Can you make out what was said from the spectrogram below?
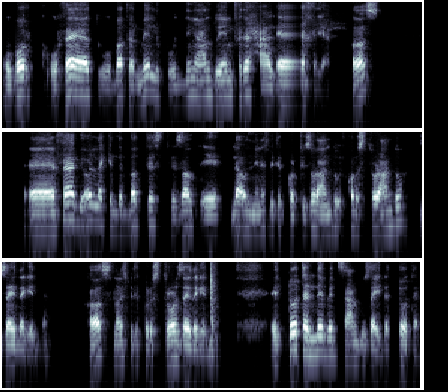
و pork و fat و butter milk والدنيا عنده إيه مفاتحها على الآخر يعني. خلاص؟ آه فبيقول لك ال blood test result إيه؟ لقوا إن نسبة الكورتيزول عنده الكوليسترول عنده زايدة جدا. خلاص؟ نسبة الكوليسترول زايدة جدا. ال total lipids عنده زايدة ال total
